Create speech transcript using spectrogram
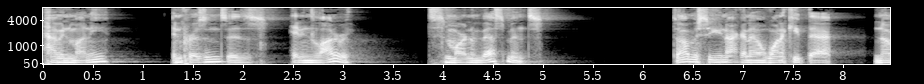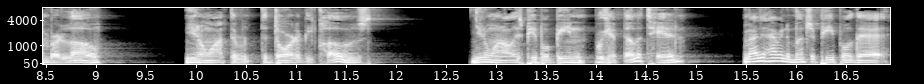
having money in prisons is hitting the lottery. Smart investments. So obviously you're not gonna want to keep that number low. You don't want the, the door to be closed. You don't want all these people being rehabilitated. Imagine having a bunch of people that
